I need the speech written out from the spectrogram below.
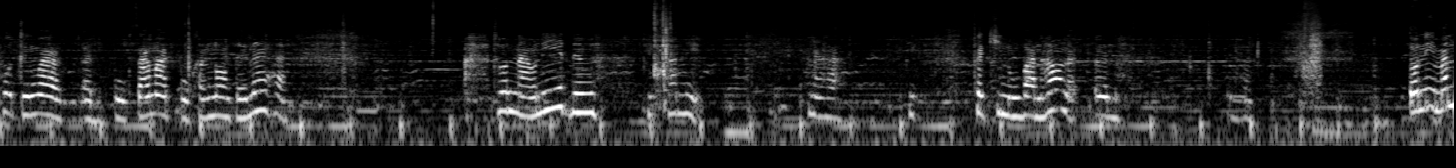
พูดถึงว่าอันปลูกสามารถปลูกข้างนอกได้เลยค่ะ ทนหนาวนิดนึงพริกท่านนี่นะคะพริกเผ็ดขี้หนูบานเฮาน่ะเอิ้นตัวนี้มัน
